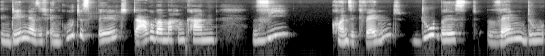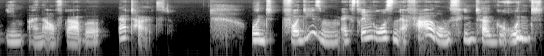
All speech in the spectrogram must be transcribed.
in denen er sich ein gutes Bild darüber machen kann, wie konsequent du bist, wenn du ihm eine Aufgabe erteilst. Und vor diesem extrem großen Erfahrungshintergrund,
